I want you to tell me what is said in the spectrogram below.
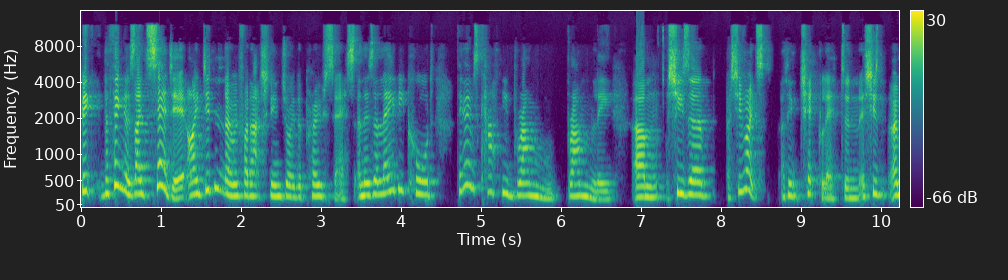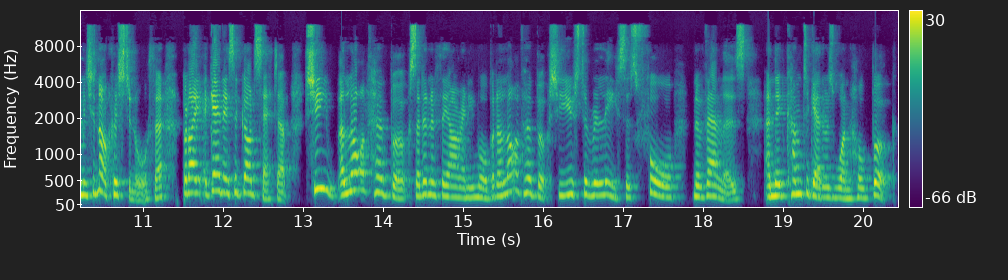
big, the thing is, I'd said it. I didn't know if I'd actually enjoy the process. And there's a lady called, I think her name's Cathy Bram Bramley. Um, she's a she writes, I think, chick lit, and she's, I mean, she's not a Christian author, but I, again, it's a God setup. She, a lot of her books, I don't know if they are anymore, but a lot of her books she used to release as four novellas, and they'd come together as one whole book.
